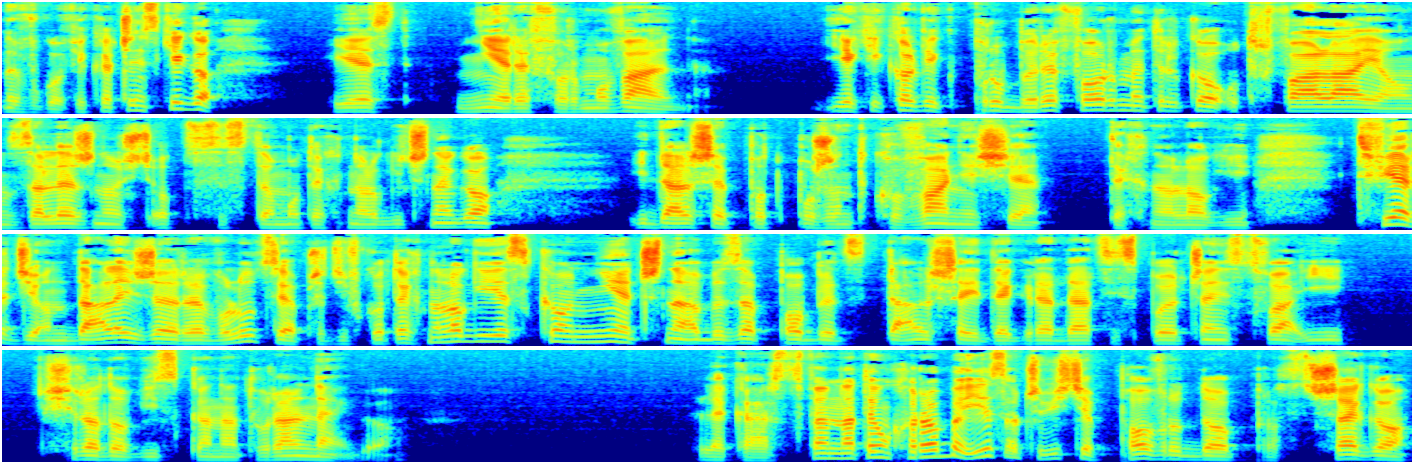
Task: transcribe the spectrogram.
w głowie Kaczyńskiego jest niereformowalne. Jakiekolwiek próby reformy tylko utrwalają zależność od systemu technologicznego i dalsze podporządkowanie się technologii. Twierdzi on dalej, że rewolucja przeciwko technologii jest konieczna, aby zapobiec dalszej degradacji społeczeństwa i środowiska naturalnego. Lekarstwem na tę chorobę jest oczywiście powrót do prostszego,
